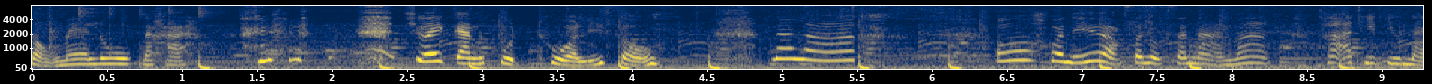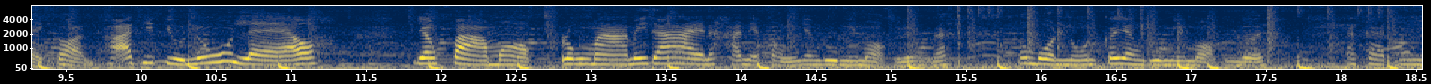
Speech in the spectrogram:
สองแม่ลูกนะคะ ช่วยกันขุดถั่วลิสง น่ารัก โอ้ วันนี้แบบสนุกสนานมาก พระอาทิตย์อยู่ไหนก่อน พระอาทิตย์อยู่นู่นแล้ว ยังฝ่าหมอกลงมาไม่ได้นะคะ เนี่ยฝั่งนี้ยังดูมีหมอกอยู่เลยนะ ข้างบนนู้นก็ยังดูมีหมอกอยู่เลย อากาศดี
